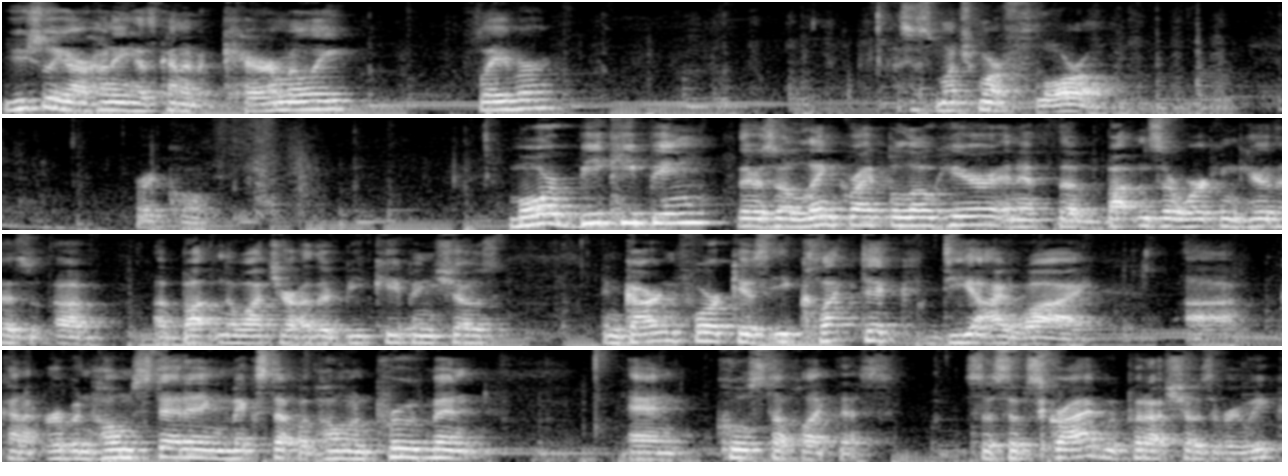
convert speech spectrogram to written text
Usually our honey has kind of a caramelly flavor. This is much more floral. Very cool. More beekeeping. There's a link right below here, and if the buttons are working here, there's a, a button to watch our other beekeeping shows. And GardenFork is eclectic DIY, uh, kind of urban homesteading mixed up with home improvement and cool stuff like this. So subscribe. We put out shows every week.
